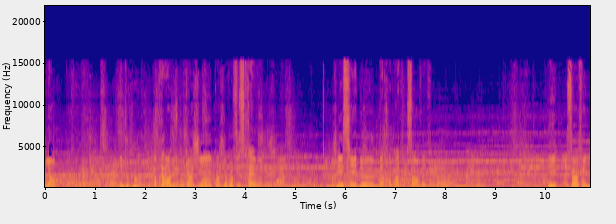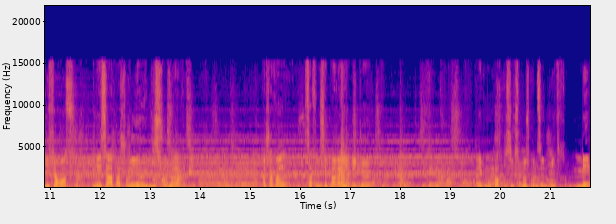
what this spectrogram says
bien. Et du coup, après avoir lu ce bouquin, quand j'ai refait ce rêve, j'ai essayé de mettre en pratique ça en fait. Et ça m'a fait une différence, mais ça n'a pas changé euh, l'issue du rêve. À chaque fois, ça finissait pareil avec, euh, avec mon corps qui s'explose contre cette vitre, mais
